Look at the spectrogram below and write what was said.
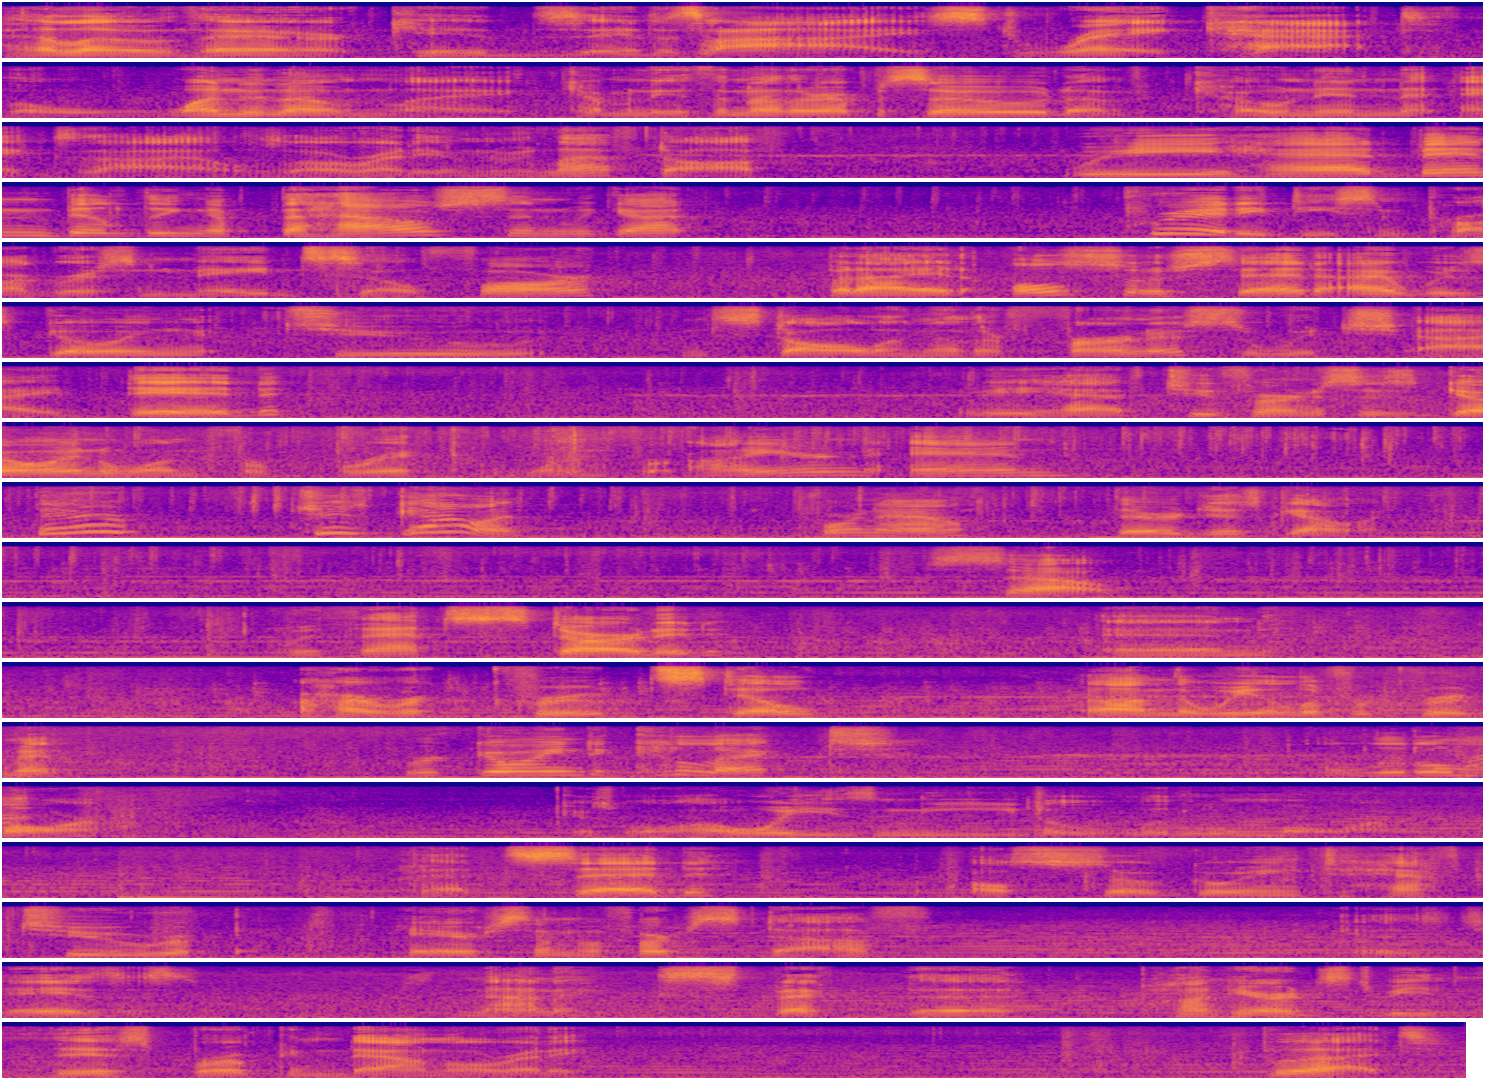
Hello there, kids. It is I, Stray Cat, the one and only, coming with another episode of Conan Exiles. Already when we left off, we had been building up the house, and we got pretty decent progress made so far. But I had also said I was going to install another furnace, which I did. We have two furnaces going, one for brick, one for iron, and they're just going. For now, they're just going. So, with that started, and our recruit still on the wheel of recruitment, we're going to collect a little more. Because we'll always need a little more. That said, we're also going to have to repair some of our stuff. Because, Jesus, did not expect the poniards to be this broken down already. But,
